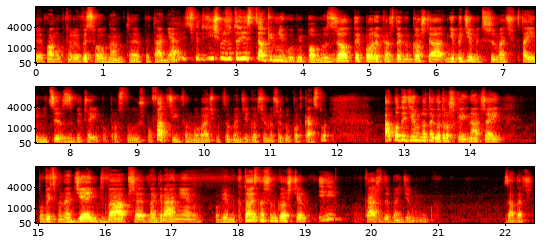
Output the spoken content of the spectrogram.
y, panu, który wysłał nam te pytania i stwierdziliśmy, że to jest całkiem niegłupi pomysł, że od tej pory każdego gościa nie będziemy trzymać w tajemnicy, zazwyczaj po prostu już po fakcie informowaliśmy, kto będzie gościem naszego podcastu, a podejdziemy do tego troszkę inaczej, powiedzmy na dzień, dwa przed nagraniem, powiemy kto jest naszym gościem i każdy będzie mógł zadać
